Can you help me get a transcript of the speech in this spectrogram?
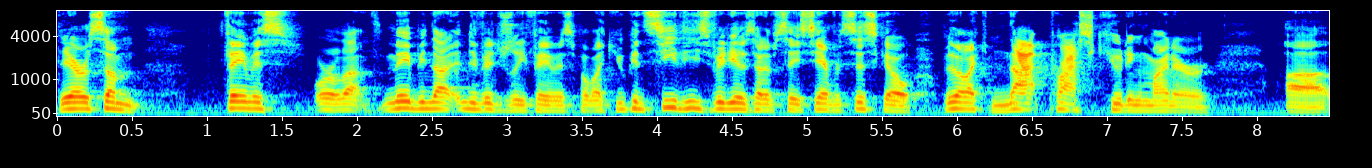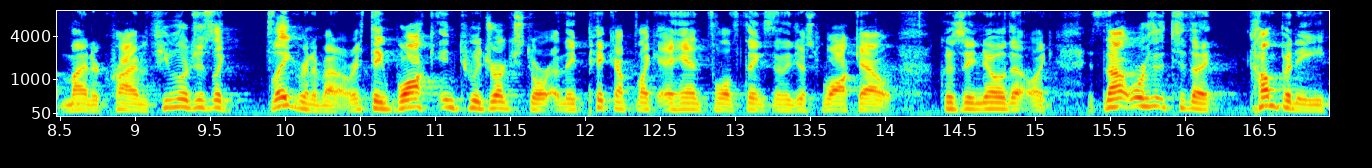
there are some famous or not, maybe not individually famous, but like you can see these videos out of say San Francisco where they're like not prosecuting minor uh, minor crimes. People are just like flagrant about it, right? They walk into a drugstore and they pick up like a handful of things and they just walk out because they know that like it's not worth it to the company.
